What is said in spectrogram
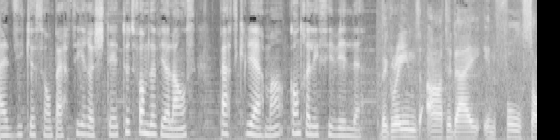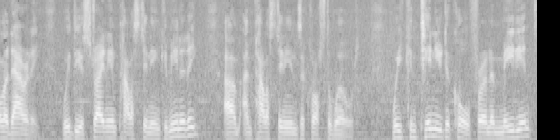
a dit que son parti rejetait toute forme de violence, particulièrement contre les civils. The Greens are today in full solidarity with the Australian Palestinian community um, and Palestinians across the world. We continue to call for an immediate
